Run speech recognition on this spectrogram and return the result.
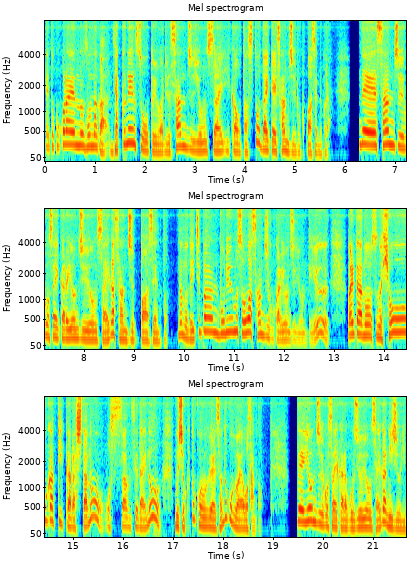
えっ、ー、と、ここら辺のそのなんか若年層と言われる34歳以下を足すとだいたい36%くらい。で、35歳から44歳が30%。なので一番ボリューム層は35から44っていう、割とあの、その氷河期から下のおっさん世代の無職と小野さんと小林さんと。で、45歳から54歳が22%、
